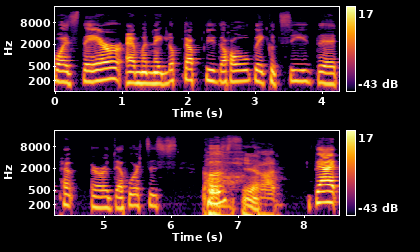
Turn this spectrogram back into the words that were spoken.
was there, and when they looked up through the hole, they could see the po- or the horse's hooves. Yeah, God. That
